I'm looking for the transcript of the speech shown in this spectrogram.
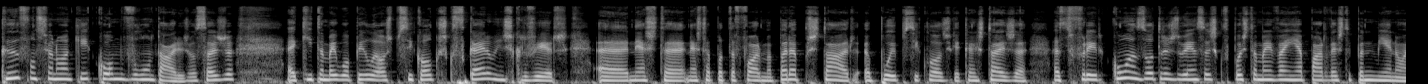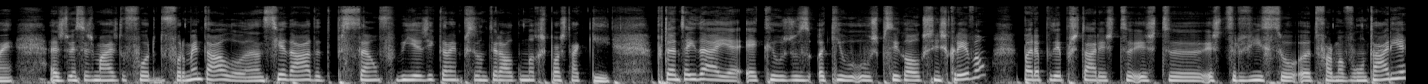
que funcionam aqui como voluntários, ou seja, aqui também o apelo é aos psicólogos que se queiram inscrever uh, nesta, nesta plataforma para prestar apoio psicológico a quem esteja a sofrer com as outras doenças que depois também vêm a par desta pandemia, não é? As doenças mais do foro, do foro mental, ou a ansiedade, a depressão, fobias e que também precisam ter alguma resposta aqui. Portanto, a ideia é que os, aqui os psicólogos se inscrevam para poder prestar este, este, este serviço uh, de forma voluntária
